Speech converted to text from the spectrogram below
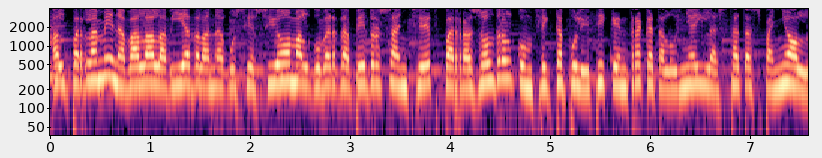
El Parlament avala la via de la negociació amb el govern de Pedro Sánchez per resoldre el conflicte polític entre Catalunya i l'estat espanyol.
